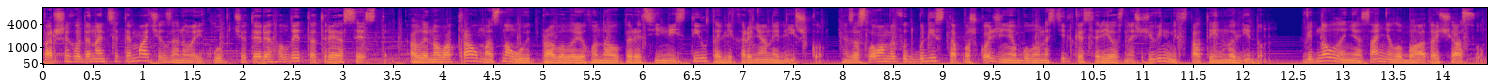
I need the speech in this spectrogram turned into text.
Перших 11 матчах за новий клуб 4 голи та 3 асисти. Але нова травма знову відправила його на операційний стіл та лікарняне ліжко. За словами футболіста, пошкодження було настільки серйозне, що він міг стати інвалідом. Відновлення зайняло багато часу,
